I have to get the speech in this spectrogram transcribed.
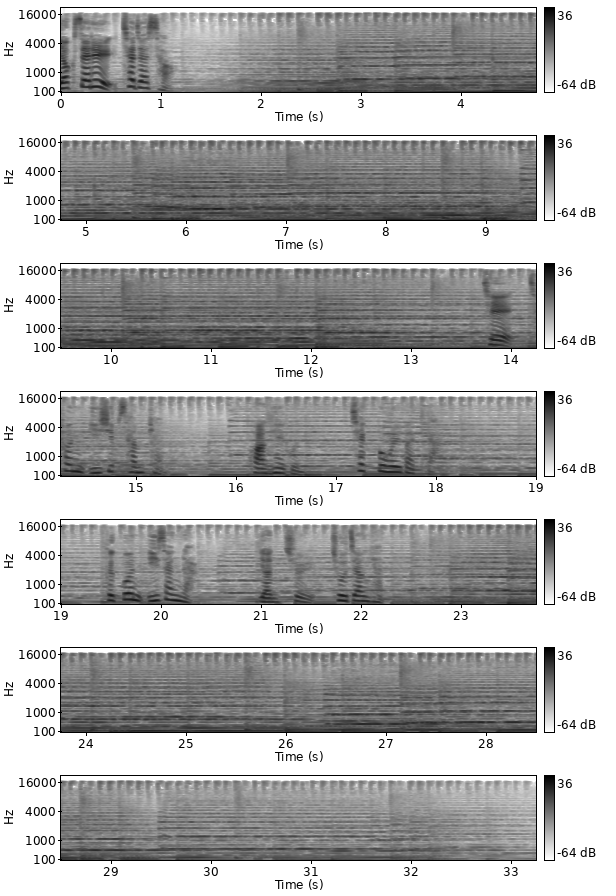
역사를 찾아서. 제 1023편 광해군 책봉을 받다. 극본 이상락 연출 조정현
